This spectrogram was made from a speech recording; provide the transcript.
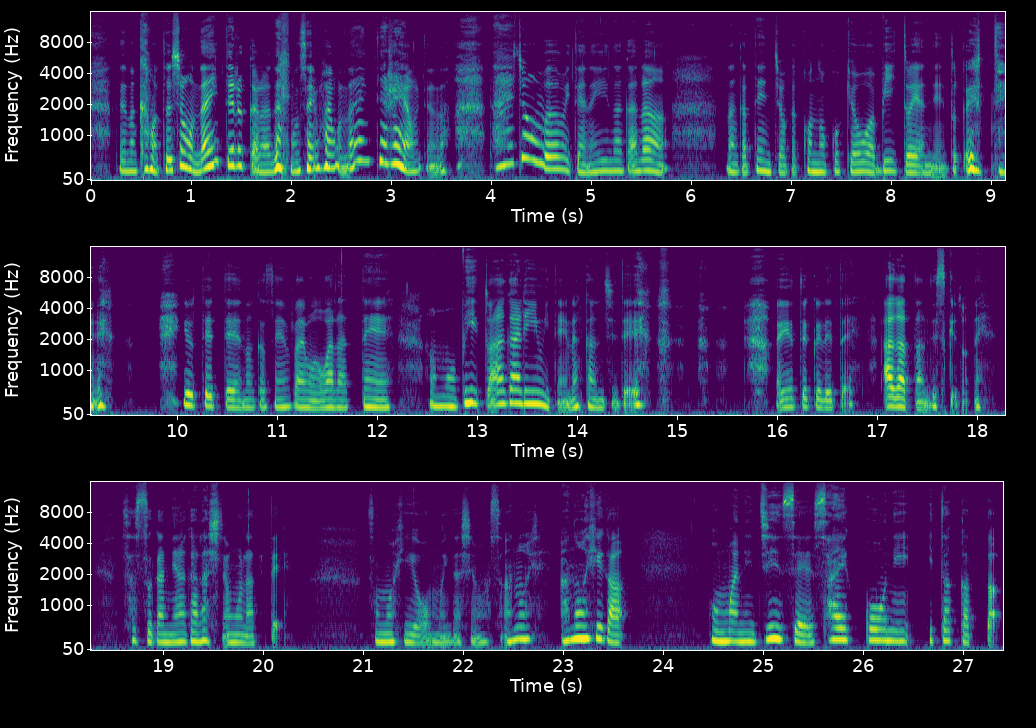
で、なんか私も泣いてるから、でも先輩も泣いてるやんみたいな。大丈夫みたいな言いながら、なんか店長がこの子今日はビートやねとか言って言ってて、なんか先輩も笑って、あ、もうビート上がりみたいな感じで 言ってくれて、上がったんですけどね。さすがに上がらしてもらって、その日を思い出します。あの、あの日が、ほんまに人生最高に痛かった。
